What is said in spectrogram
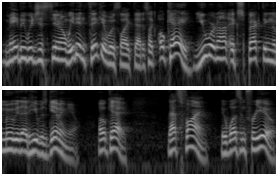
maybe we just, you know, we didn't think it was like that. It's like, okay, you were not expecting the movie that he was giving you. Okay, that's fine. It wasn't for you.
